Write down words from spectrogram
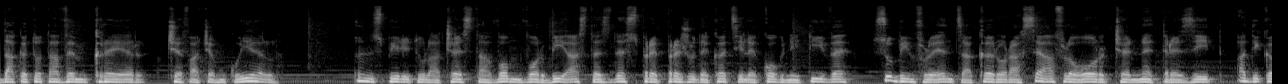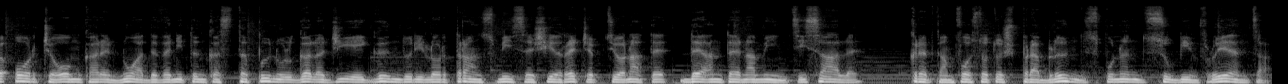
dacă tot avem creier, ce facem cu el? În spiritul acesta vom vorbi astăzi despre prejudecățile cognitive sub influența cărora se află orice netrezit, adică orice om care nu a devenit încă stăpânul gălăgiei gândurilor transmise și recepționate de antena minții sale. Cred că am fost totuși prea blând spunând sub influența.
